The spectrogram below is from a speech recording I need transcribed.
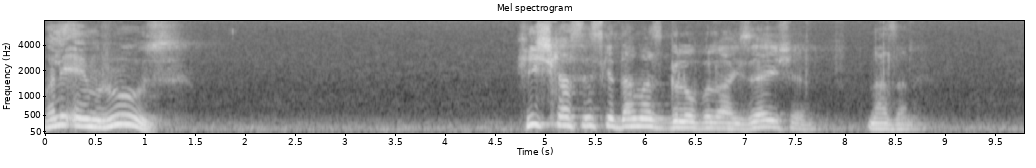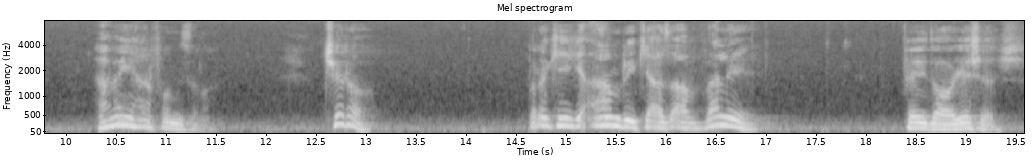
ولی امروز هیچ کس نیست که دم از globalization نزنه. همه این حرف رو می‌زنن. چرا؟ برای که یک امری که از اول پیدایشش.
